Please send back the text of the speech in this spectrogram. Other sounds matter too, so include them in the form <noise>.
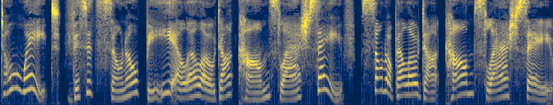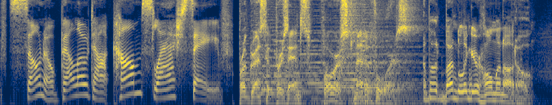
Don't wait. Visit sonobello.com slash save. sonobello.com slash save. sonobello.com slash save. Progressive presents Forced Metaphors about bundling your home and auto.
